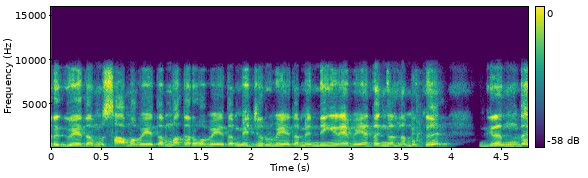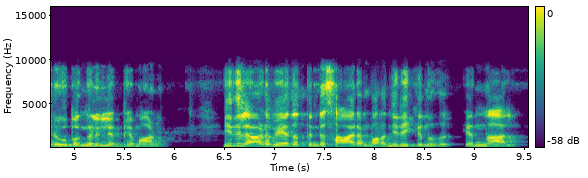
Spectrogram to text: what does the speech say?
ഋഗ്വേദം സാമവേദം അഥർവവേദം യജുർവേദം എന്നിങ്ങനെ വേദങ്ങൾ നമുക്ക് ഗ്രന്ഥരൂപങ്ങളിൽ ലഭ്യമാണ്. ഇതിലാണ് വേദത്തിന്റെ സാരം പറഞ്ഞിരിക്കുന്നത്. എന്നാൽ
